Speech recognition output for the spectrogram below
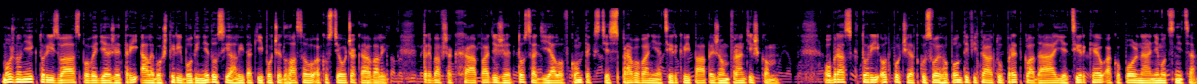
Možno niektorí z vás povedia, že 3 alebo 4 body nedosiahli taký počet hlasov, ako ste očakávali. Treba však chápať, že to sa dialo v kontexte spravovania cirkvy pápežom Františkom. Obraz, ktorý od počiatku svojho pontifikátu predkladá, je cirkev ako polná nemocnica.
